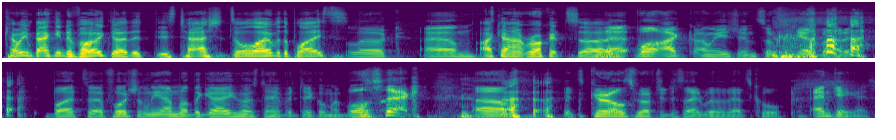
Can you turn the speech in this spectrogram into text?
coming back into vogue though. This tash, it's all over the place. look, um, I can't rock it, so Nah, well, I, I'm Asian, so forget about it. But uh, fortunately, I'm not the guy who has to have it tickle my ballsack. Um, it's girls who have to decide whether that's cool, and gay guys.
